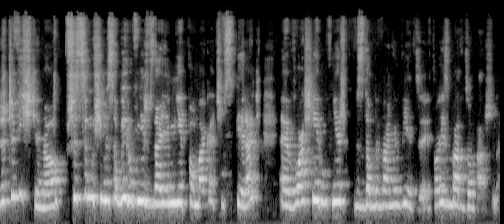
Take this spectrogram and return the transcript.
rzeczywiście, no, wszyscy musimy sobie również wzajemnie pomagać i wspierać, e, właśnie również w zdobywaniu wiedzy. To jest bardzo ważne.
